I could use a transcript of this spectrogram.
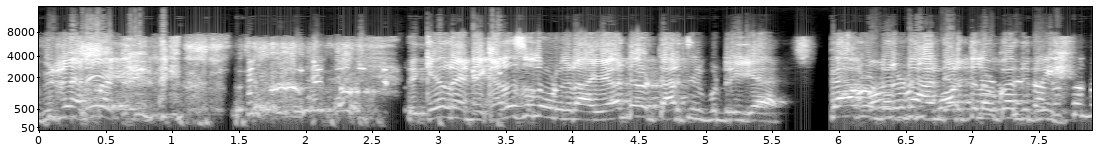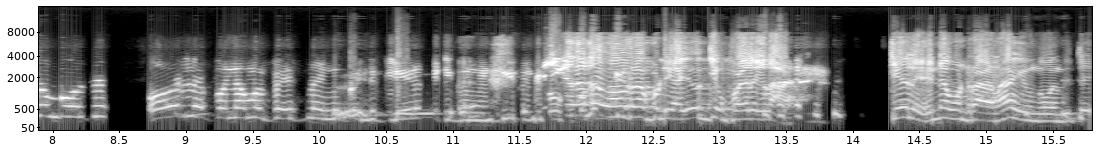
விடுடா டேய். டேய், கேளுடா கதை சொல்ல விடுங்கடா. ஏன்டா டார்ச்சர் பண்றீங்க? அந்த இடத்துல உட்கார்ந்துட்டு இருக்கீங்க சொல்லும் போது ஓவர்ல பண்ணாம பேசினா இன்னும் கொஞ்சம் கிளியரா பிடிக்கணும் பண்ணி அயோக்கிய பயலுங்களா கேளு என்ன பண்றாங்கன்னா இவங்க வந்துட்டு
